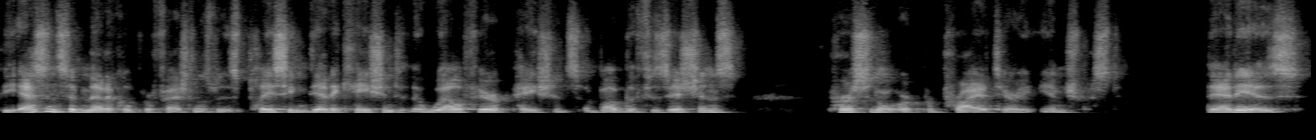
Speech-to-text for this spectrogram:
The essence of medical professionalism is placing dedication to the welfare of patients above the physician's personal or proprietary interest. That is,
